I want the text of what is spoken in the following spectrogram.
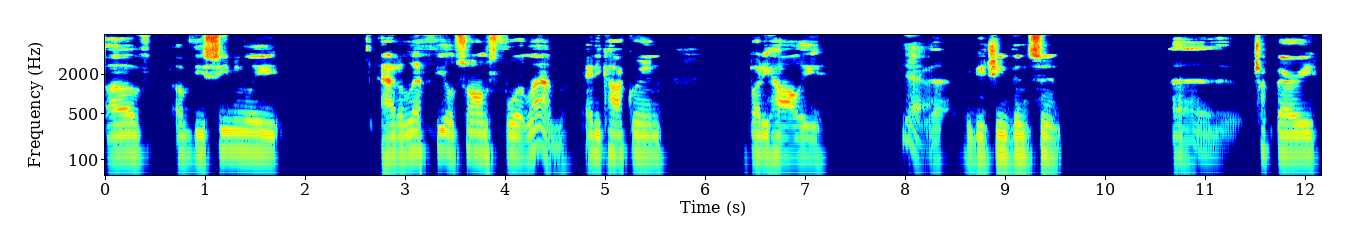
of of these seemingly out of left field songs for Lem. Eddie Cochran, Buddy Holly, yeah. uh, maybe Gene Vincent, uh, Chuck Berry,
